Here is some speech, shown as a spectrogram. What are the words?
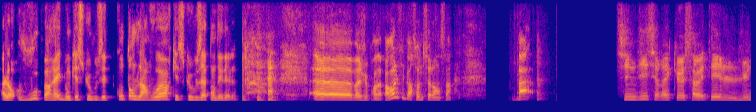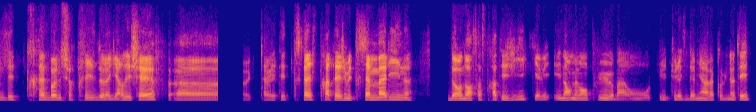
Alors vous, pareil, donc est-ce que vous êtes content de la revoir? Qu'est-ce que vous attendez d'elle? Euh, bah, je vais prendre la parole si personne se lance. hein. Bah, Cindy, c'est vrai que ça a été l'une des très bonnes surprises de la guerre des chefs, euh, qui avait été très stratège mais très maline dans, sa stratégie, qui avait énormément plu, bah, tu, tu l'as dit Damien, à la communauté.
